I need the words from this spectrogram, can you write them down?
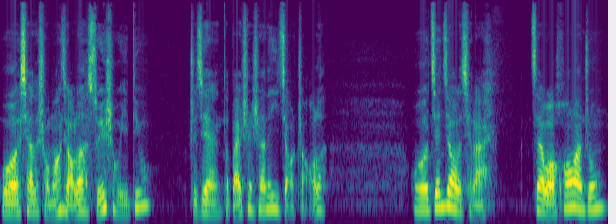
我吓得手忙脚乱，随手一丢，只见他白衬衫的一角着了，我尖叫了起来。在我慌乱中，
